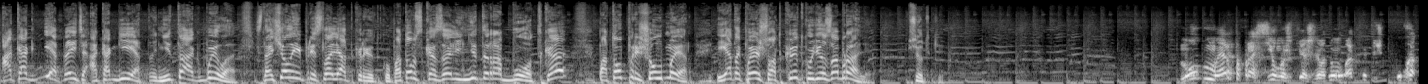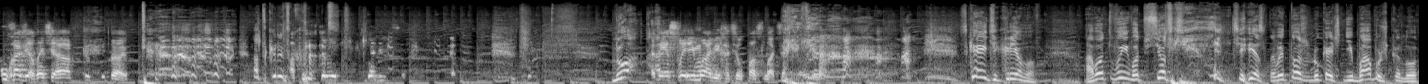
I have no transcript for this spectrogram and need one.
А как нет, знаете, а как нет, не так было. Сначала ей прислали открытку, потом сказали недоработка, потом пришел мэр. И я так понимаю, что открытку ее забрали. Все-таки. Ну, мэр попросил, может, вежливо, ну, открыточку, уходя, знаете, открытку, да. Открытку. Открытку. Ну, Это я своей маме хотел послать. Скажите, Кремов, а вот вы, вот все-таки интересно, вы тоже, ну, конечно, не бабушка, но,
